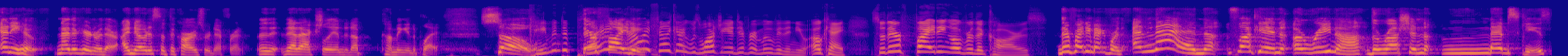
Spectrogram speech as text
Anywho, neither here nor there. I noticed that the cars were different, and that actually ended up coming into play. So came into play. they're Now fighting. I feel like I was watching a different movie than you. Okay, so they're fighting over the cars. they're fighting back and forth, and then fucking Irina, the Russian Mebskis,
